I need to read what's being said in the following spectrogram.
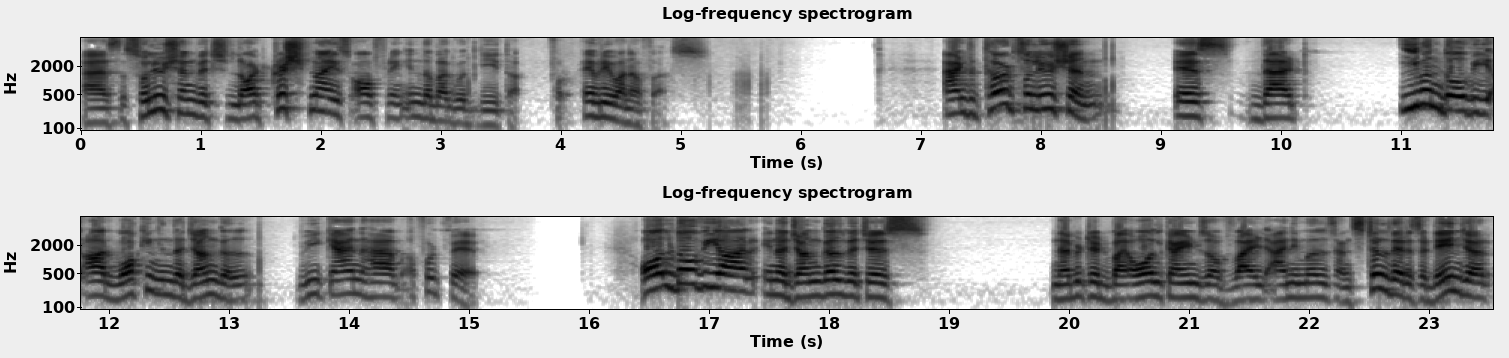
as a solution which Lord Krishna is offering in the Bhagavad Gita for every one of us. And the third solution is that even though we are walking in the jungle, we can have a footwear. Although we are in a jungle which is inhabited by all kinds of wild animals and still there is a danger,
